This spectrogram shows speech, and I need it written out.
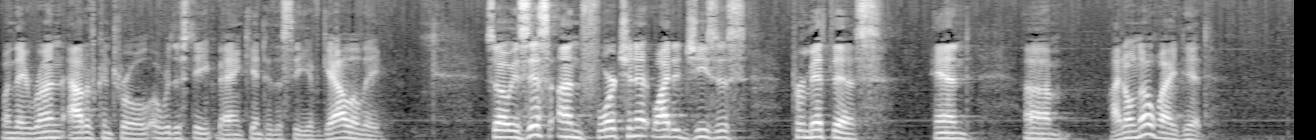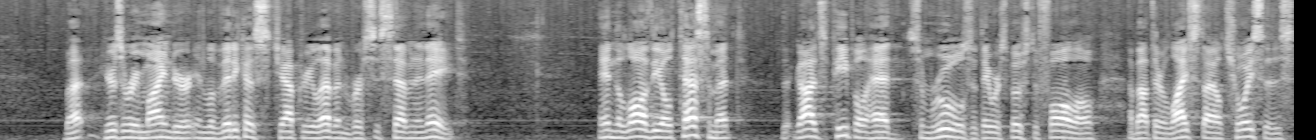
when they run out of control over the steep bank into the Sea of Galilee. So is this unfortunate? Why did Jesus permit this? And um, I don't know why he did. But here's a reminder in Leviticus chapter 11, verses 7 and 8. In the law of the Old Testament, God's people had some rules that they were supposed to follow about their lifestyle choices.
